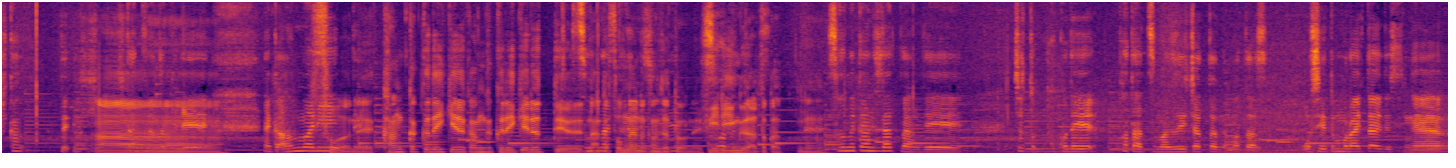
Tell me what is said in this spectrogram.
ピカって光ってた時でなんかあんまりそうだね。感覚でいける感覚でいけるっていうななんかそんなような感じだったもんね。フィーリングだとかね。そんな感じだったんでちょっとここでパターつまずいちゃったんでまた教えてもらいたいですね。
